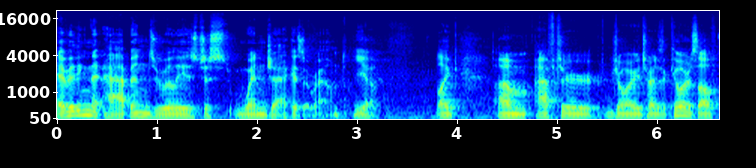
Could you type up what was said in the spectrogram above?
everything that happens really is just when jack is around Yeah, like um, after Joy tries to kill herself,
